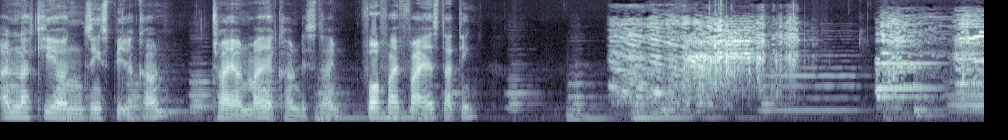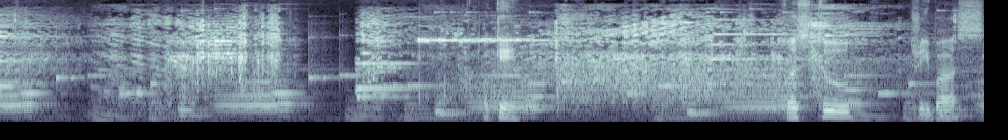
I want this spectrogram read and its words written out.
unlucky on Zing Speed account. Try on my account this time. 4-5 fire eh, starting. Okay. First two, three bars.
